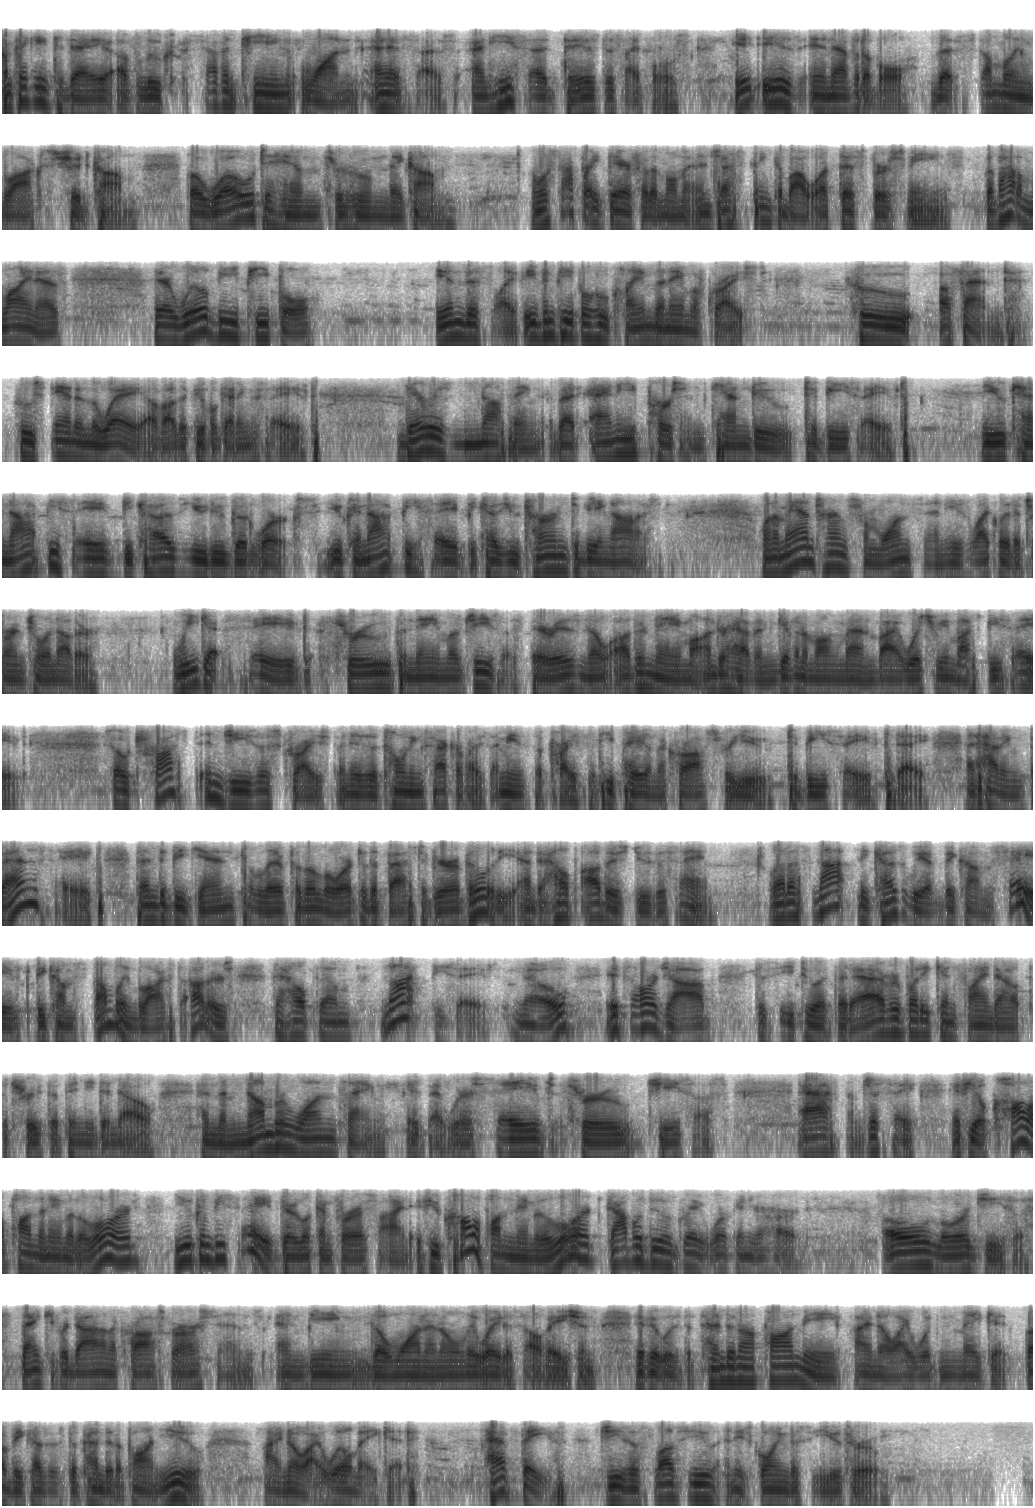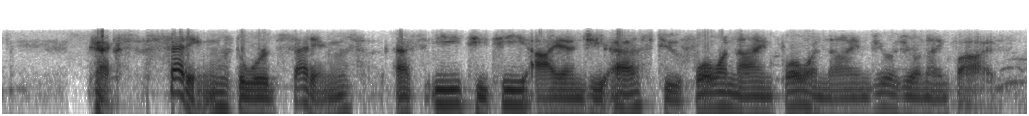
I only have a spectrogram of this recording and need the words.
I'm thinking today of Luke 17:1, and it says, "And he said to his disciples, It is inevitable that stumbling blocks should come, but woe to him through whom they come." And we'll stop right there for the moment and just think about what this verse means. The bottom line is, there will be people in this life, even people who claim the name of Christ, who offend, who stand in the way of other people getting saved. There is nothing that any person can do to be saved. You cannot be saved because you do good works. You cannot be saved because you turn to being honest. When a man turns from one sin, he's likely to turn to another. We get saved through the name of Jesus. There is no other name under heaven given among men by which we must be saved. So trust in Jesus Christ and his atoning sacrifice. That means the price that he paid on the cross for you to be saved today. And having been saved, then to begin to live for the Lord to the best of your ability and to help others do the same. Let us not, because we have become saved, become stumbling blocks to others to help them not be saved. No, it's our job to see to it that everybody can find out the truth that they need to know. And the number one thing is that we're saved through Jesus ask them. Just say, if you'll call upon the name of the Lord, you can be saved. They're looking for a sign. If you call upon the name of the Lord, God will do a great work in your heart. Oh, Lord Jesus, thank you for dying on the cross for our sins and being the one and only way to salvation. If it was dependent upon me, I know I wouldn't make it. But because it's dependent upon you, I know I will make it. Have faith. Jesus loves you and he's going to see you through. Text settings, the word settings, S E T T I N G S to 419 419 0095.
